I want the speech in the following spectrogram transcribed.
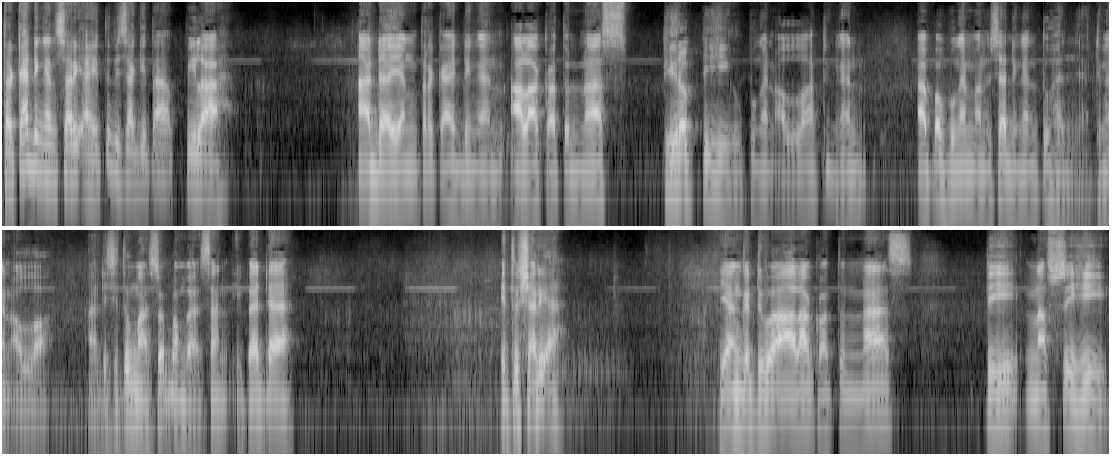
terkait dengan syariah itu bisa kita pilih. Ada yang terkait dengan alaqatun nas birabbihi, hubungan Allah dengan apa hubungan manusia dengan Tuhannya, dengan Allah. Nah, di situ masuk pembahasan ibadah. Itu syariah. Yang kedua ala nas bi nafsihi.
